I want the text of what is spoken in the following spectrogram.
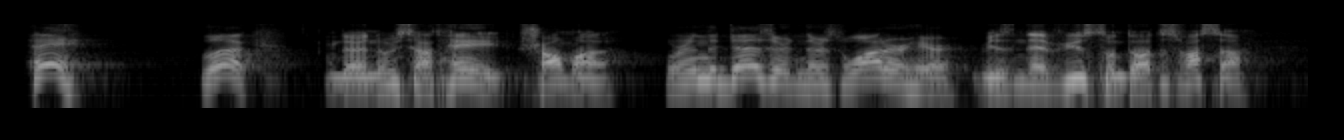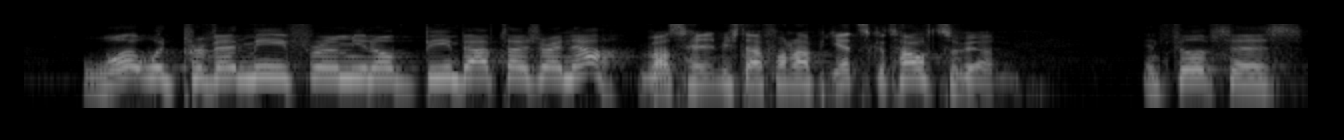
Hey, look, und der Eunuch sagt, hey, schau mal, we're in the desert and there's water here. wir sind in der Wüste und dort ist Wasser. What would prevent me from, you know, being baptized right now? Was hält mich davon ab, jetzt getauft zu werden? And Philip says,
